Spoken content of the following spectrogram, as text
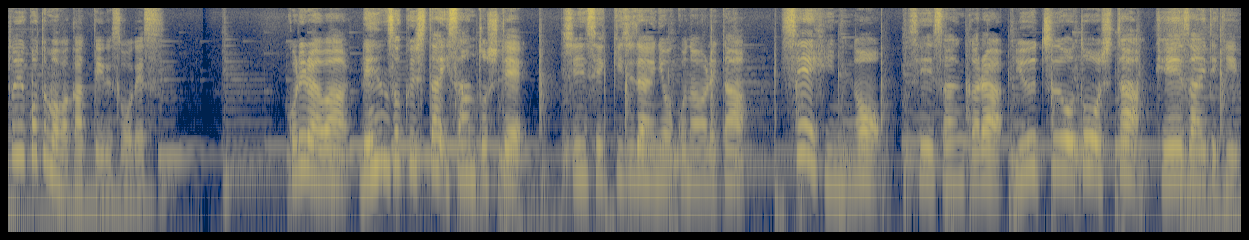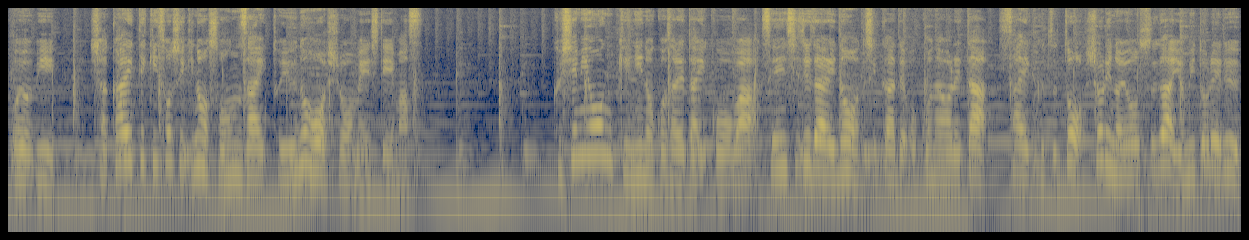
ということも分かっているそうです。これらは連続した遺産として新石器時代に行われた製品の生産から流通を通した経済的及び社会的組織の存在というのを証明しています。クシミ音記に残された遺構は戦死時代の地下で行われた採掘と処理の様子が読み取れる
